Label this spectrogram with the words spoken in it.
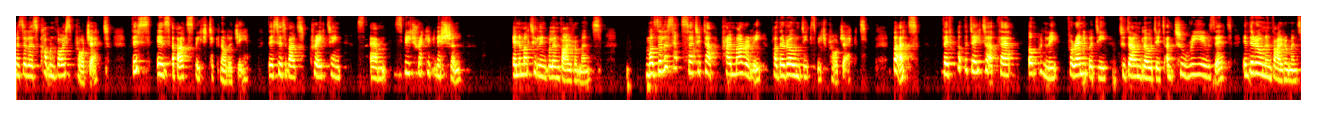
Mozilla's Common Voice project, this is about speech technology. This is about creating um, speech recognition in a multilingual environment Mozilla set, set it up primarily for their own deep speech project, but they've put the data up there openly for anybody to download it and to reuse it in their own environments.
